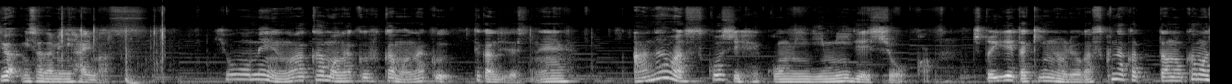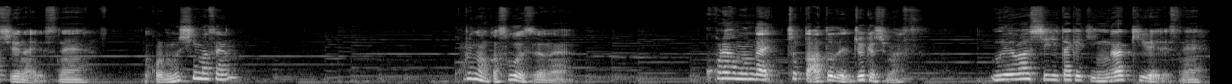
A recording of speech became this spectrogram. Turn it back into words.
では、見定めに入ります。表面は可もなく不可もなくって感じですね。穴は少し凹み気味でしょうか。ちょっと入れた金の量が少なかったのかもしれないですね。これ蒸しません？これなんかそうですよね。これは問題。ちょっと後で除去します。上は椎茸菌が綺麗ですね。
